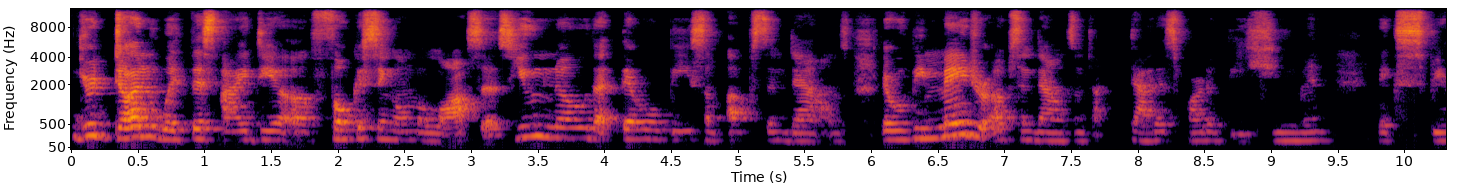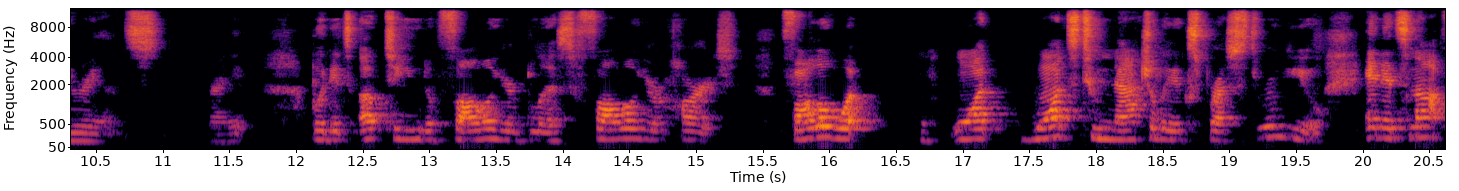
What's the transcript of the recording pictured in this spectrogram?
you're done with this idea of focusing on the losses. You know that there will be some ups and downs. There will be major ups and downs sometimes. That is part of the human experience, right? But it's up to you to follow your bliss, follow your heart, follow what what wants to naturally express through you. And it's not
